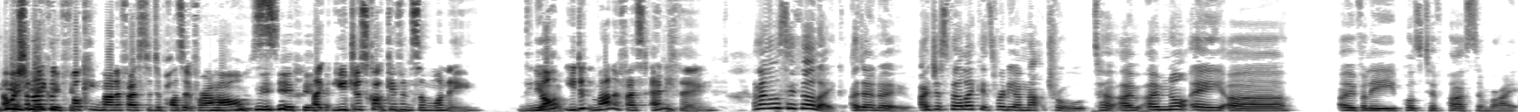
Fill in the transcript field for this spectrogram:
I wish I could fucking manifest a deposit for a house. like you just got given some money. Yeah. Not, you didn't manifest anything. And I also feel like I don't know. I just feel like it's really unnatural to. I, I'm not a uh, overly positive person, right?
